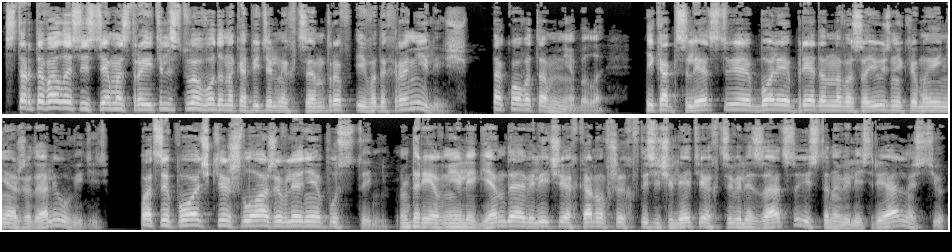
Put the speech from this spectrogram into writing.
Стартовала система строительства водонакопительных центров и водохранилищ. Такого там не было. И, как следствие, более преданного союзника мы и не ожидали увидеть. По цепочке шло оживление пустынь. Древние легенды о величиях канувших в тысячелетиях цивилизации становились реальностью,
